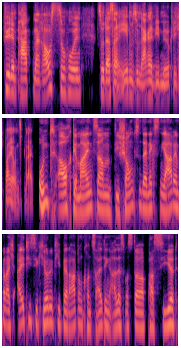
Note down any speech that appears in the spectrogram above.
für den Partner rauszuholen, sodass er eben so lange wie möglich bei uns bleibt. Und auch gemeinsam die Chancen der nächsten Jahre im Bereich IT-Security, Beratung, Consulting, alles, was da passiert,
